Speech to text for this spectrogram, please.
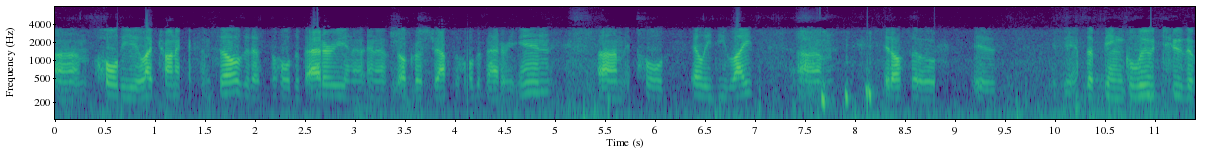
um, hold the electronics themselves. It has to hold the battery and a, and a Velcro strap to hold the battery in. Um, it holds LED lights. Um, it also is ends up being glued to the,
